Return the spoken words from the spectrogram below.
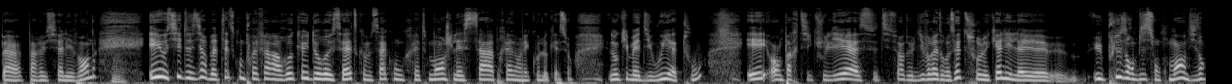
pas, pas réussi à les vendre. Mmh. et aussi de se dire bah, peut-être qu'on pourrait faire un recueil de recettes comme ça concrètement je laisse ça après dans les colocations. Donc il m'a dit oui à tout, et en particulier à cette histoire de livret de recettes sur lequel il a euh, eu plus d'ambition que moi en disant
